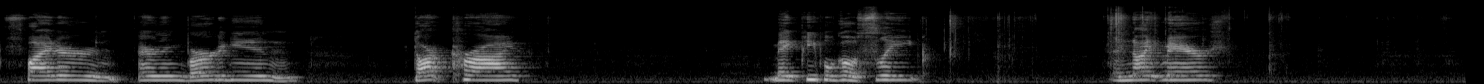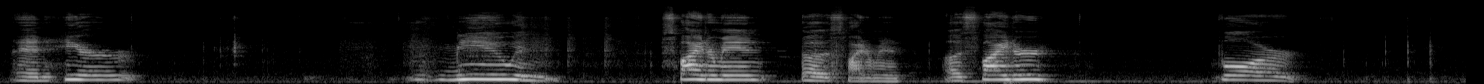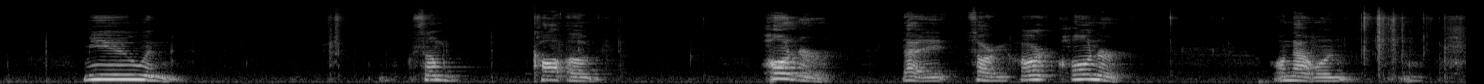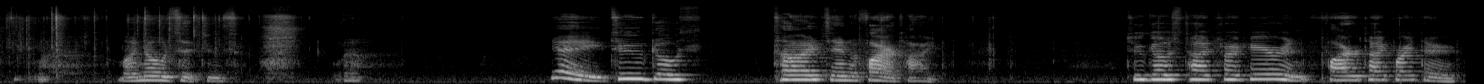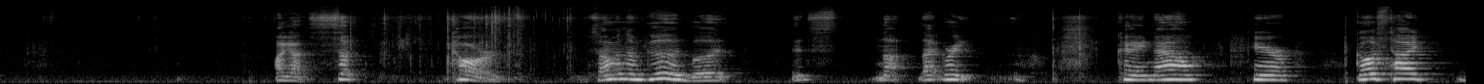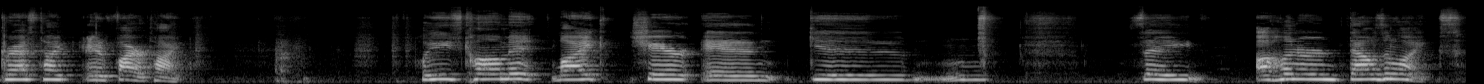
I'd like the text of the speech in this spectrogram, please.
Spider and everything, bird again, and Darkrai. Make people go sleep. And nightmares. And here Mew and Spider-Man, uh, Spider-Man, a spider for Mew and some call uh Haunter. That is, sorry, Haunter on that one. My nose itches. Yay, two ghost types and a fire type. Two ghost types right here and fire type right there. I got suck cards. Some of them good, but it's not that great. Okay, now here, ghost type, grass type, and fire type. Please comment, like, share, and give, say, a hundred thousand likes.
